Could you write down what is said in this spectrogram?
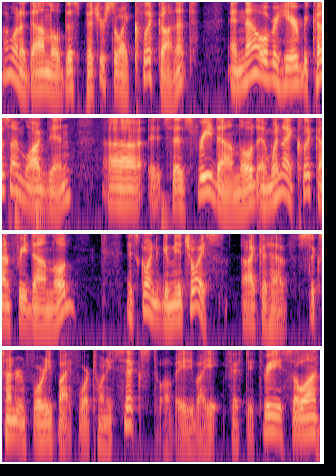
I want to download this picture, so I click on it. And now over here, because I'm logged in, uh, it says free download. And when I click on free download, it's going to give me a choice. I could have 640 by 426, 1280 by 853, so on.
